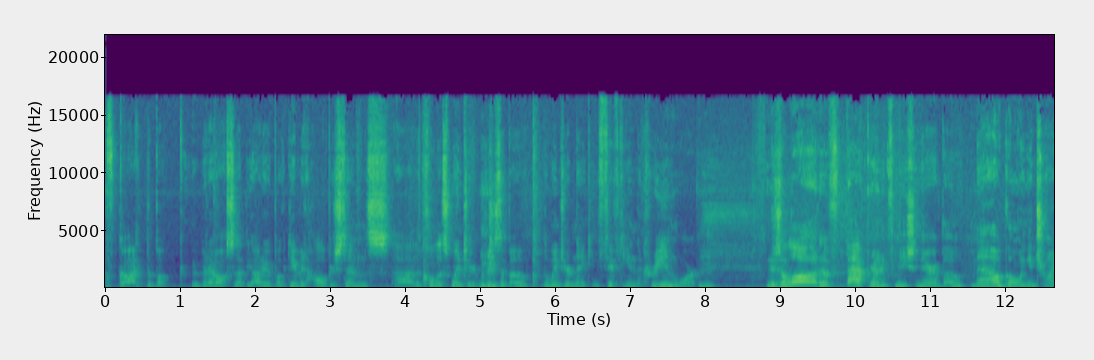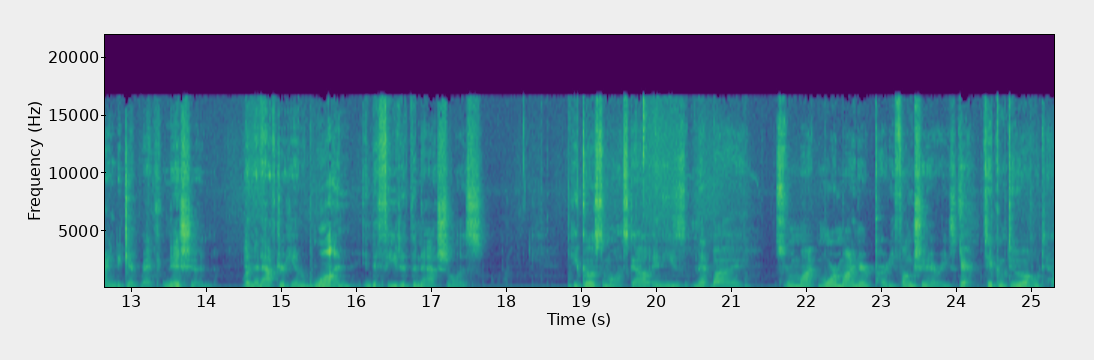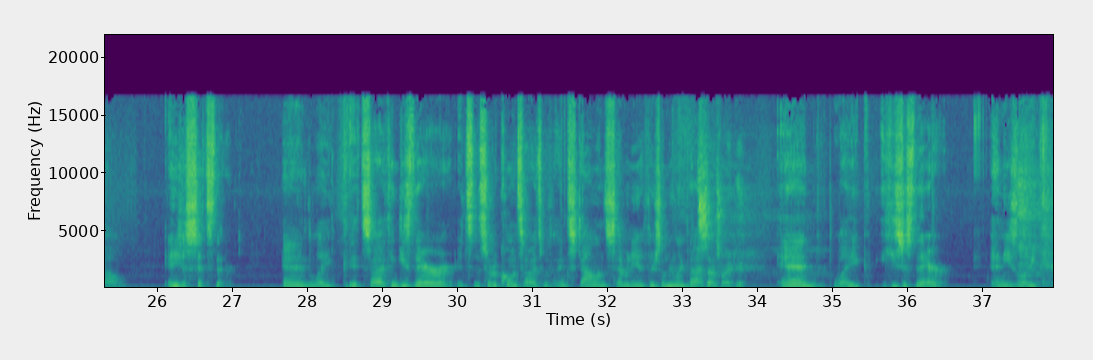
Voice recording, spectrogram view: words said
I've got the book, but I've also got the audiobook, David Halberstam's uh, The Coldest Winter, which is about the winter of 1950 and the Korean War. And there's a lot of background information there about Mao going and trying to get recognition. And then after he had won and defeated the nationalists, he goes to Moscow and he's met by sort of mi- more minor party functionaries. Yeah. Take him to a hotel, and he just sits there. And like it's, I think he's there. It's, it sort of coincides with I think Stalin's seventieth or something like That that sounds right. Yeah. and like he's just there and he's like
